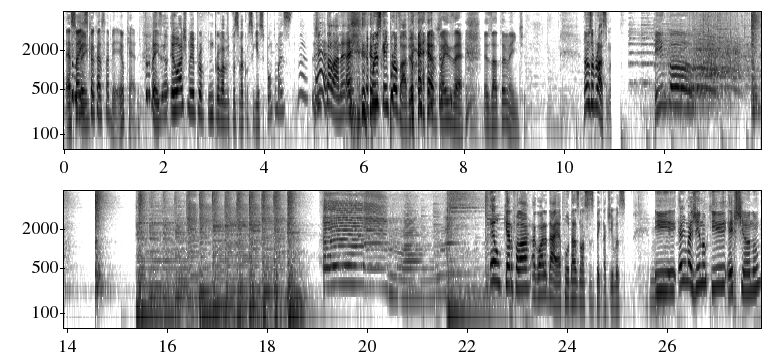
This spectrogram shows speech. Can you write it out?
É Tudo só bem. isso que eu quero saber. Eu quero. Tudo bem, eu, eu acho meio pro- improvável que você vai conseguir esse ponto, mas é, a gente tá lá, né? É, por isso que é improvável. É, pois é. Exatamente. Vamos pra próxima. Bingo! Eu quero falar agora da Apple, das nossas expectativas. E eu imagino que este ano,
